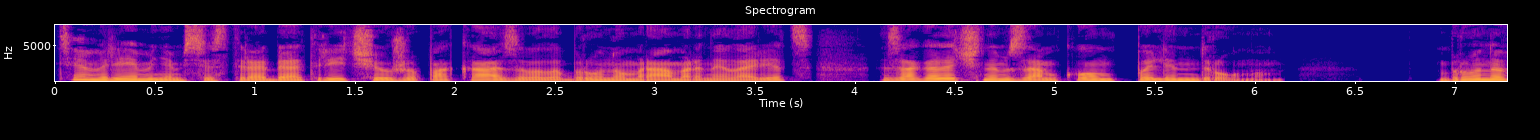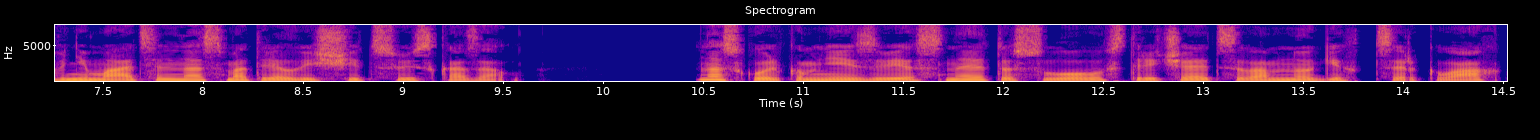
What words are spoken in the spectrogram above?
Тем временем сестра Беатричи уже показывала Бруно мраморный ларец с загадочным замком-палиндромом. Бруно внимательно осмотрел вещицу и сказал, «Насколько мне известно, это слово встречается во многих церквах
